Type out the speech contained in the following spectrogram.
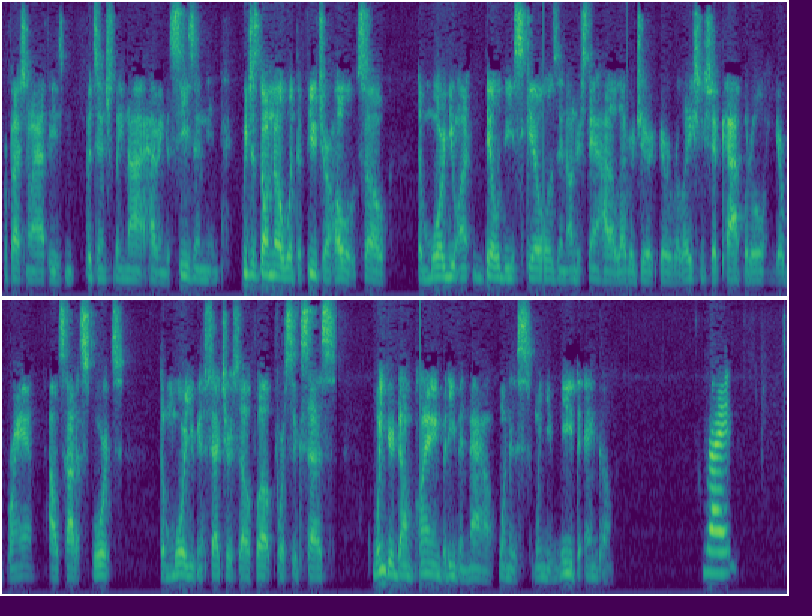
professional athletes potentially not having a season, and we just don't know what the future holds. So the more you build these skills and understand how to leverage your, your relationship capital and your brand outside of sports, the more you can set yourself up for success when you're done playing, but even now when it's when you need the income. Right.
